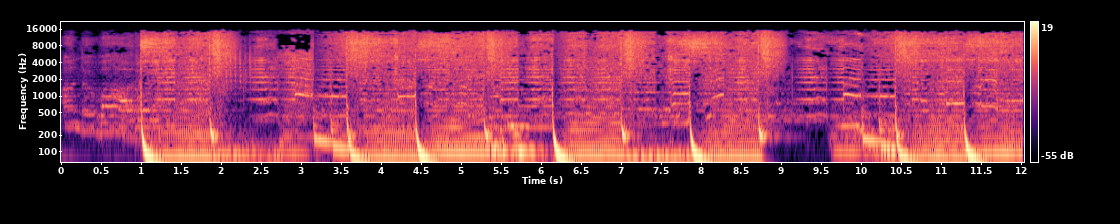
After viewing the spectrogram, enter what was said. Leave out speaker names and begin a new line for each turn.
Underwater.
